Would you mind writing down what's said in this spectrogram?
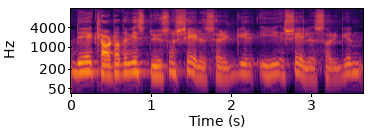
det er klart at hvis du som sjelesørger i sjelesorgen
